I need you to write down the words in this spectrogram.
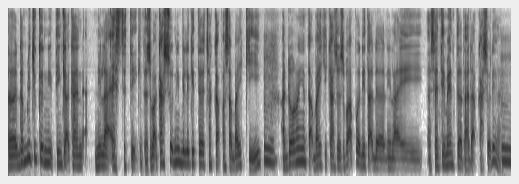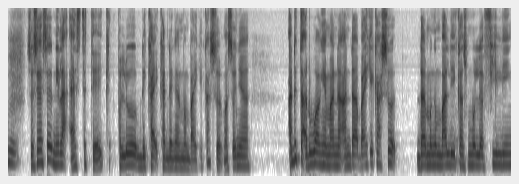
uh, dan boleh juga ni, tingkatkan nilai estetik kita. Sebab kasut ni bila kita cakap pasal baiki Mm. ada orang yang tak baiki kasut. Sebab apa? Dia tak ada nilai uh, sentimental terhadap kasut dia. Mm. so saya rasa nilai estetik perlu dikaitkan dengan membaiki kasut. Maksudnya ada tak ruang yang mana anda baiki kasut dan mengembalikan semula feeling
